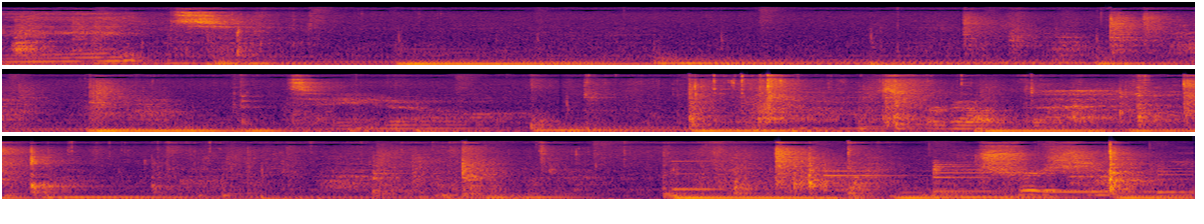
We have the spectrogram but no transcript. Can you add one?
meat, potato. Almost forgot that. Nutritional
